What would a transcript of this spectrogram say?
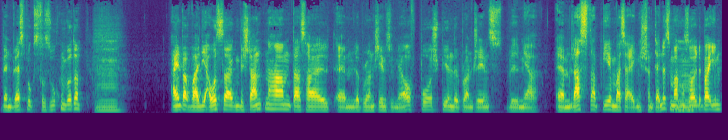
wenn Westbrook es versuchen würde. Einfach weil die Aussagen bestanden haben, dass halt ähm, LeBron James will mehr Aufbau spielen, LeBron James will mehr ähm, Last abgeben, was ja eigentlich schon Dennis machen sollte bei ihm.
